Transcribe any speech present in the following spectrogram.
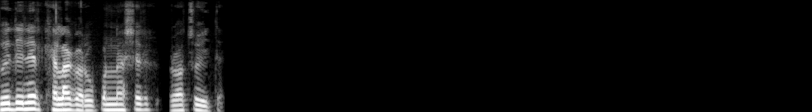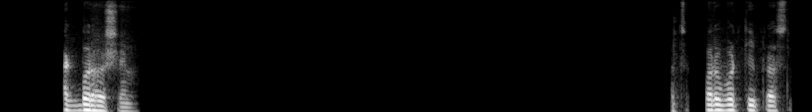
দুই দিনের খেলাঘর উপন্যাসের রচয়িতা। আকবর হোসেন। আচ্ছা পরবর্তী প্রশ্ন।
